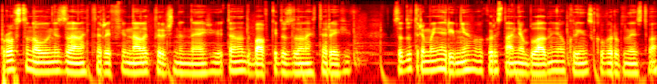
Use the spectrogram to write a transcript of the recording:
про встановлення зелених тарифів на електричну енергію та надбавки до зелених тарифів за дотримання рівня використання обладнання українського виробництва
